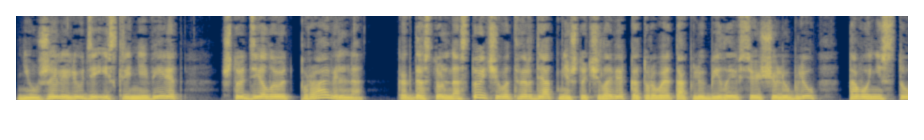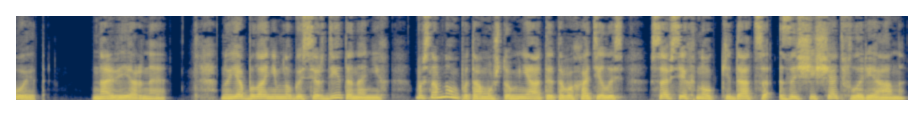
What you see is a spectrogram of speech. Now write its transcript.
Неужели люди искренне верят, что делают правильно, когда столь настойчиво твердят мне, что человек, которого я так любила и все еще люблю, того не стоит? Наверное. Но я была немного сердита на них, в основном потому, что мне от этого хотелось со всех ног кидаться защищать Флориана.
